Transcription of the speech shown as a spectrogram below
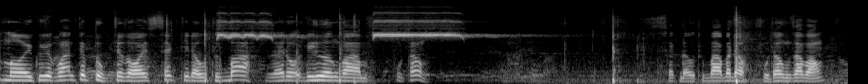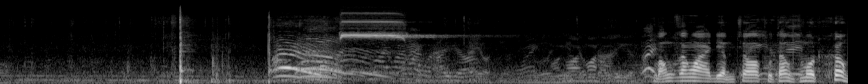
Mời quý vị và các bạn tiếp tục theo dõi set thi đấu thứ ba giữa đội Vi Hương và Phú Thông. Set đấu thứ ba bắt đầu, Phú Thông ra bóng. Bóng ra ngoài điểm cho Phú Thông 1-0.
